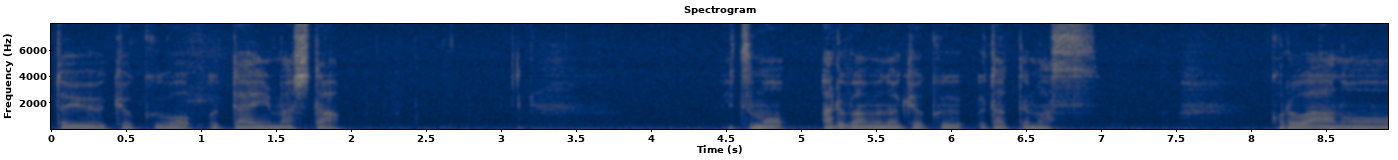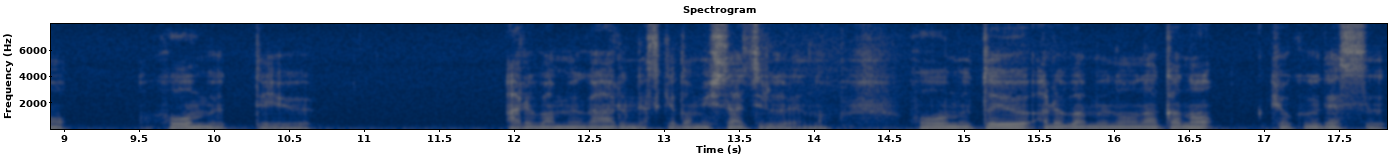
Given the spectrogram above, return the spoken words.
という曲を歌いました。いつもアルバムの曲歌ってます。これはあの「ホームっていうアルバムがあるんですけど Mr.Children の「ホームというアルバムの中の曲です。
